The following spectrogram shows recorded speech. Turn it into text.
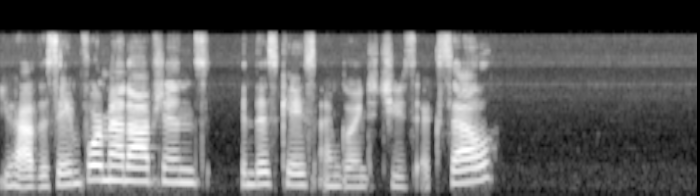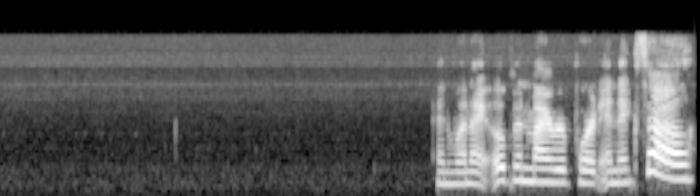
you have the same format options. In this case, I'm going to choose Excel. And when I open my report in Excel,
